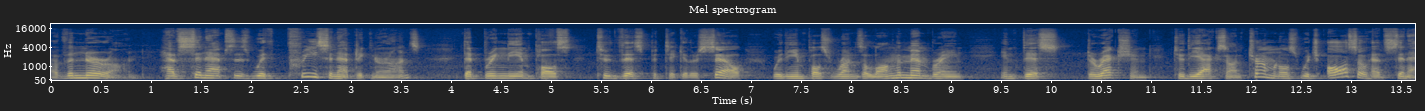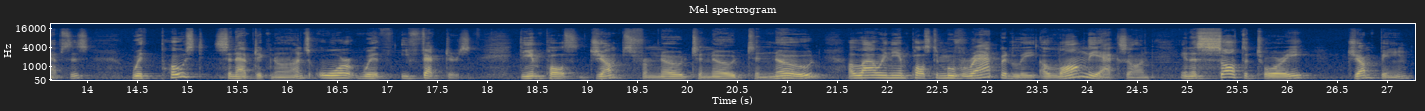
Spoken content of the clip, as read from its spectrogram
of the neuron have synapses with presynaptic neurons that bring the impulse to this particular cell, where the impulse runs along the membrane in this direction to the axon terminals, which also have synapses with postsynaptic neurons or with effectors. The impulse jumps from node to node to node, allowing the impulse to move rapidly along the axon in a saltatory, jumping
